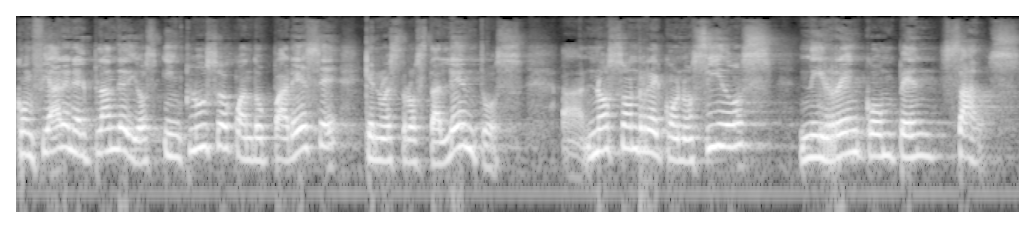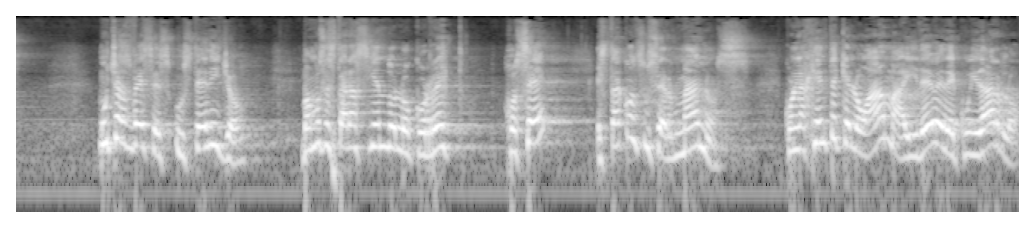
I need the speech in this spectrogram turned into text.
confiar en el plan de Dios, incluso cuando parece que nuestros talentos ah, no son reconocidos ni recompensados. Muchas veces usted y yo vamos a estar haciendo lo correcto. José está con sus hermanos, con la gente que lo ama y debe de cuidarlo,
